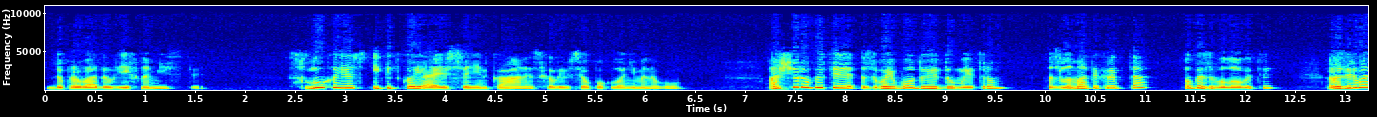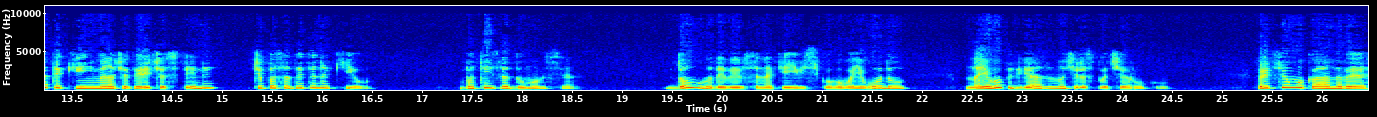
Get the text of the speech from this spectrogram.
допровадив їх на місце. Слухаюсь і підкоряюся, Інкане, схилився у поклоні Менову. А що робити з воєводою Думитром? Зламати хребта, обезголовити, розірвати кіньми на чотири частини чи посадити на кіл? Батий задумався. Довго дивився на київського воєводу, на його підв'язану через плече руку. При цьому Канове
